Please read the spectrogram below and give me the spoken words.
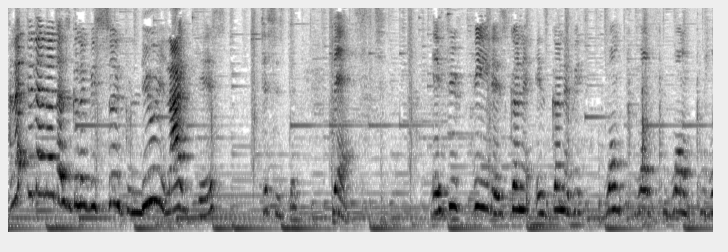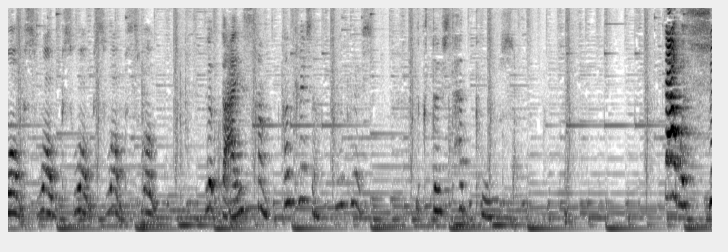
And I didn't know that it's gonna be so gluey like this. This is the best. If you feed it's gonna it's gonna be womp womp womp womp swamp swamp swamp swamp. Look guys, come, come closer, come close. Look at those tadpoles. That was so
